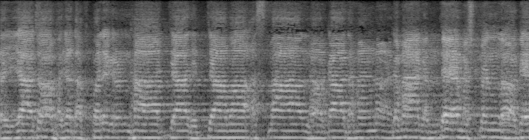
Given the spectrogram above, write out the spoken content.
रय्या च भजतः परिगृह्णात्यादित्या वा अस्माल्लोकादमन्गमागन्तेऽमुष्मिन् लोके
